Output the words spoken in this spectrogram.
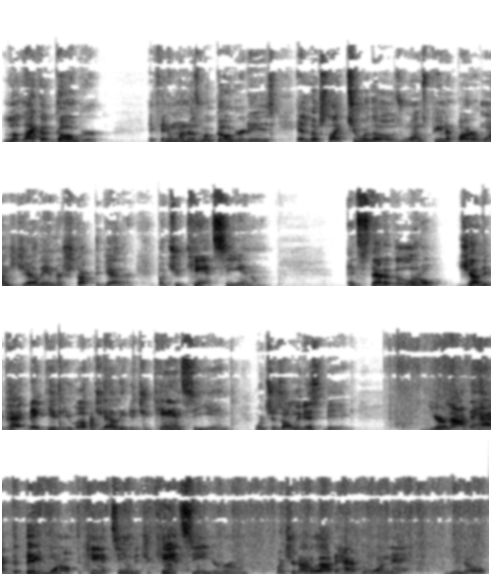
look like a Go-Gurt. If anyone knows what Go-Gurt is, it looks like two of those. One's peanut butter, one's jelly, and they're stuck together. But you can't see in them. Instead of the little jelly pack they give you of jelly that you can see in, which is only this big. You're allowed to have the big one off the canteen that you can't see in your room, but you're not allowed to have the one that, you know,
